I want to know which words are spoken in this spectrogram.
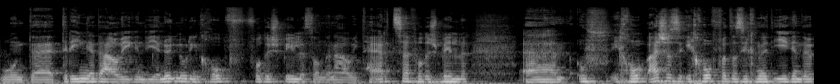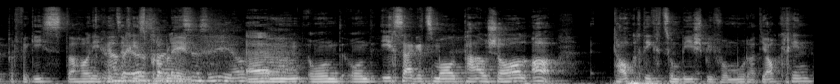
und äh, dringen auch irgendwie nicht nur in den Kopf von der Spieler, sondern auch in die Herzen von der Spieler. Ähm, uff, ich, ho weißt, also ich hoffe, dass ich nicht irgendjemanden vergesse. Da habe ich Ja, jetzt aber ein das Problem. sein, ja. Ähm, und, und ich sage jetzt mal pauschal, ah, Taktik zum Beispiel von Murat Yakin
